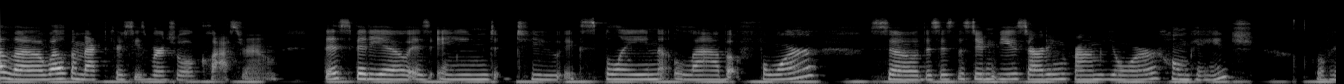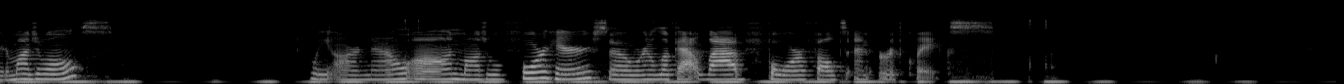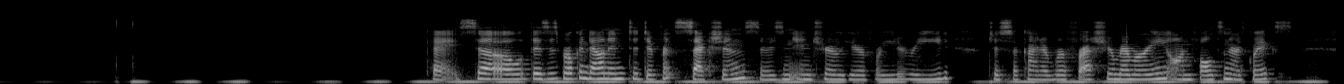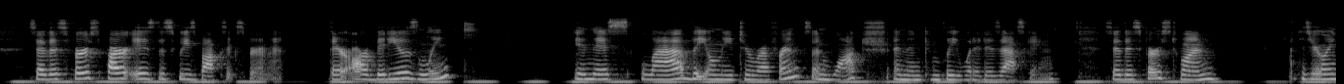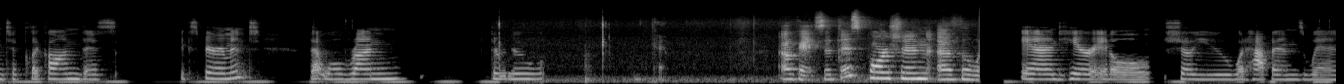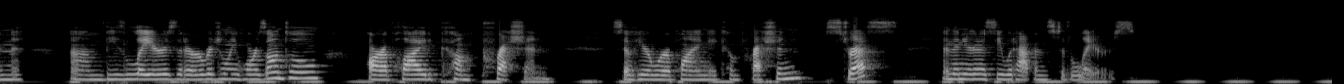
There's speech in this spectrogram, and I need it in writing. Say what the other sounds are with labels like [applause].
Hello, welcome back to Kiersti's Virtual Classroom. This video is aimed to explain Lab 4. So this is the student view starting from your homepage. Go over here to Modules. We are now on Module 4 here, so we're going to look at Lab 4, Faults and Earthquakes. Okay, so this is broken down into different sections. There's an intro here for you to read, just to kind of refresh your memory on faults and earthquakes. So this first part is the squeeze box experiment. There are videos linked in this lab that you'll need to reference and watch and then complete what it is asking. So this first one is you're going to click on this experiment that will run through Okay, so this portion of the and here it'll show you what happens when um, these layers that are originally horizontal are applied compression. So here we're applying a compression stress, and then you're going to see what happens to the layers.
